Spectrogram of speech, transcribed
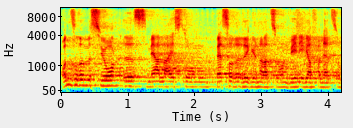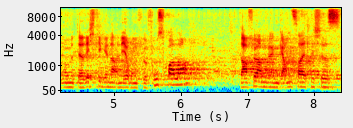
Unsere Mission ist mehr Leistung, bessere Regeneration, weniger Verletzungen mit der richtigen Ernährung für Fußballer. Dafür haben wir ein ganzheitliches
